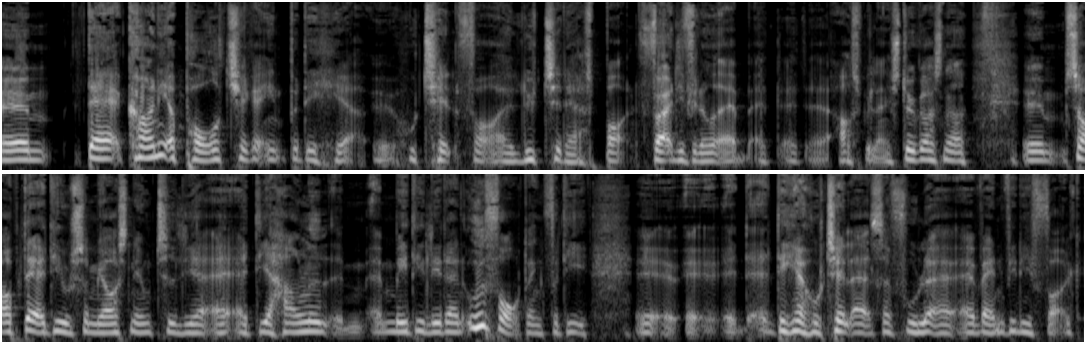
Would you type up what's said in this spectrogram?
øhm, da Connie og Paul tjekker ind på det her øh, hotel for at lytte til deres bånd, før de finder ud af at, at, at, afspilleren afspille en stykke og sådan noget, øh, så opdager de jo, som jeg også nævnte tidligere, at, at de har havnet øhm, midt i lidt af en udfordring, fordi øh, øh, øh, det her hotel er altså fuld af, af vanvittige folk.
